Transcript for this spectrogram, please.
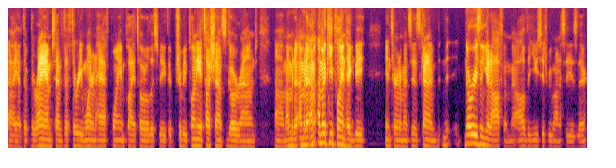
Uh, yeah, the, the, Rams have the 31 and a half point implied total this week. There should be plenty of touchdowns to go around. Um, I'm gonna, I'm gonna, I'm gonna keep playing Higbee in tournaments. It's kind of no reason to get off him. All the usage we want to see is there.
